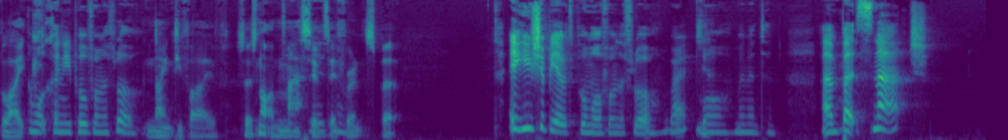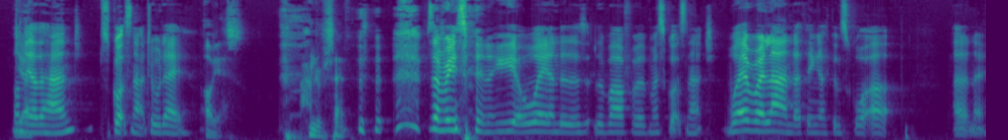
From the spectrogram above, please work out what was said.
like And what can you pull from the floor? 95. So it's not a massive more. difference, but Eh, You should be able to pull more from the floor, right? More momentum. Um, but snatch, on the other hand, squat snatch all day. oh yes, 100. percent for some reason, I get way under the, the bar for my squat snatch. Wherever I land, I think I can squat up. I don't know.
